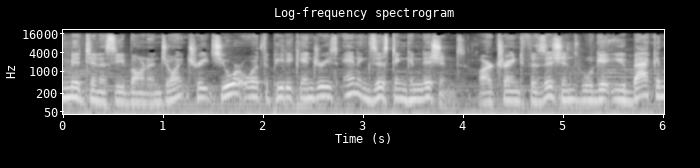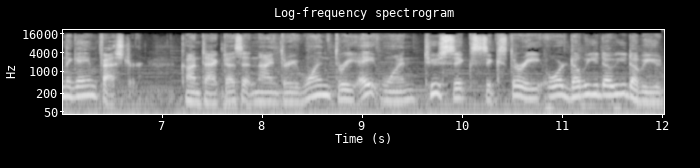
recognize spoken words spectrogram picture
Mid Tennessee Bone and Joint treats your orthopedic injuries and existing conditions. Our trained physicians will get you back in the game faster. Contact us at 931 381 2663 or www.mtbj.net.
